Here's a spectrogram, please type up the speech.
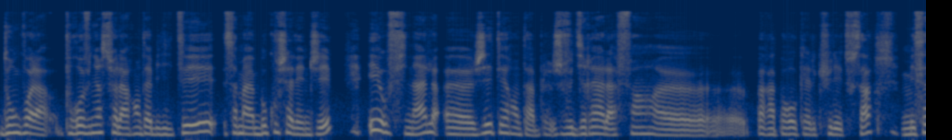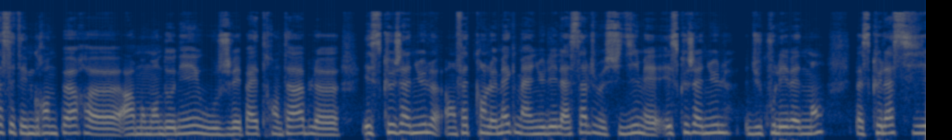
Donc voilà, pour revenir sur la rentabilité, ça m'a beaucoup challengé et au final, euh, j'ai été rentable. Je vous dirai à la fin euh, par rapport au calcul et tout ça. Mais ça, c'était une grande peur euh, à un moment donné où je vais pas être rentable. est-ce que j'annule? En fait, quand le mec m'a annulé la salle, je me suis dit mais est-ce que j'annule du coup l'événement? Parce que là, si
